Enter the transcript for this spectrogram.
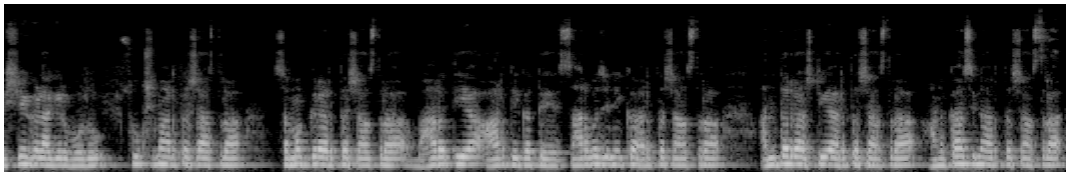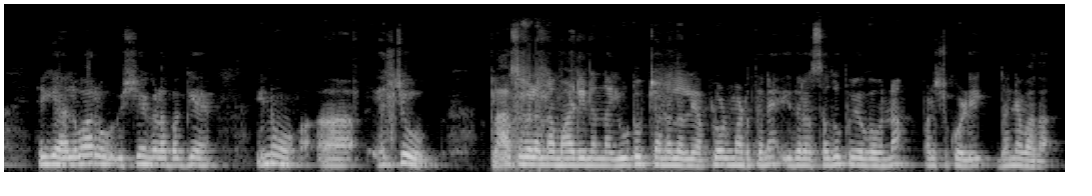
ವಿಷಯಗಳಾಗಿರ್ಬೋದು, ಸೂಕ್ಷ್ಮ ಅರ್ಥಶಾಸ್ತ್ರ, ಸಮಗ್ರ ಅರ್ಥಶಾಸ್ತ್ರ, ಭಾರತೀಯ ಆರ್ಥಿಕತೆ, ಸಾರ್ವಜನಿಕ ಅರ್ಥಶಾಸ್ತ್ರ, ಅಂತಾರಾಷ್ಟ್ರೀಯ ಅರ್ಥಶಾಸ್ತ್ರ, ಹಣಕಾಸಿನ ಅರ್ಥಶಾಸ್ತ್ರ ಹೀಗೆ ಹಲವಾರು ವಿಷಯಗಳ ಬಗ್ಗೆ ಇನ್ನೂ ಹೆಚ್ಚು ಕ್ಲಾಸ್ಗಳನ್ನು ಮಾಡಿ ನನ್ನ ಯೂಟ್ಯೂಬ್ ಚಾನಲಲ್ಲಿ ಅಪ್ಲೋಡ್ ಮಾಡ್ತೇನೆ. ಇದರ ಸದುಪಯೋಗವನ್ನು ಪಡಿಸಿಕೊಳ್ಳಿ. ಧನ್ಯವಾದ.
